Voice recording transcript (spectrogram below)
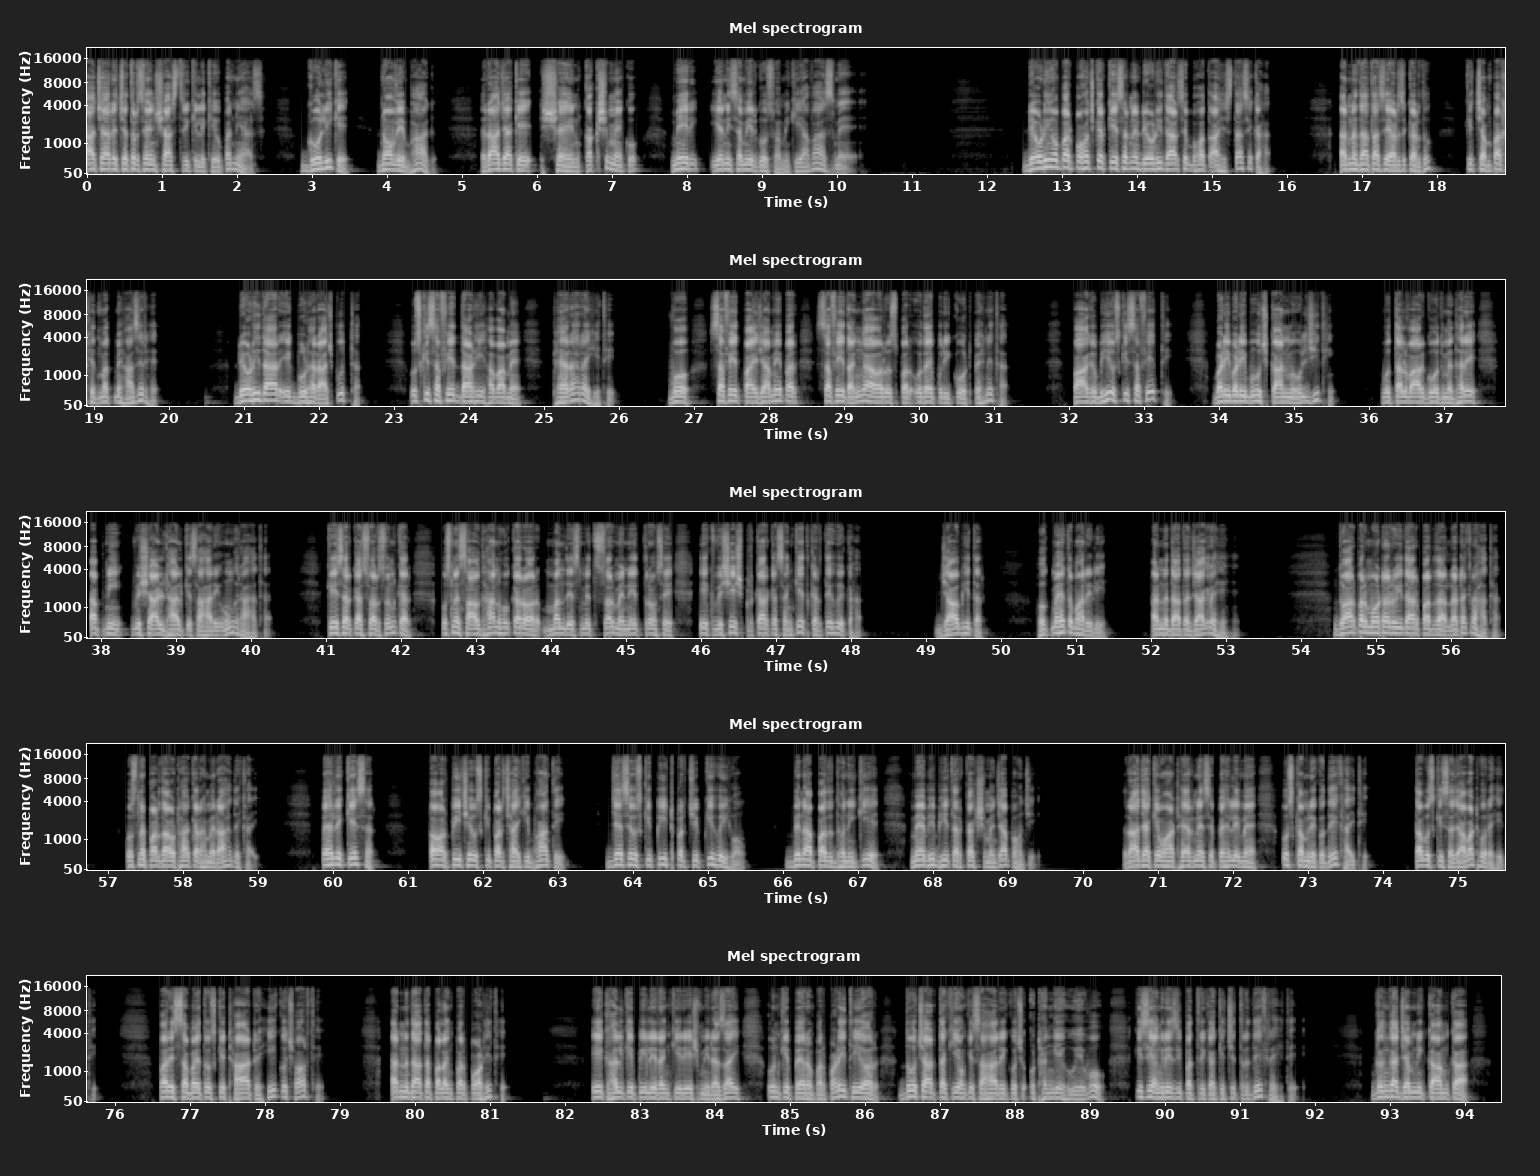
आचार्य चतुर्सेन शास्त्री के लिखे उपन्यास, गोली के नौवे भाग, राजा के शयन कक्ष में को मेरी यानी समीर गोस्वामी की आवाज़ में। ड्योढ़ियों पर पहुंचकर केसर ने ड्योढ़ीदार से बहुत आहिस्ता से कहा, अन्नदाता से अर्ज़ कर दो कि चंपा खिदमत में हाजिर है। ड्योढ़ीदार एक बूढ़ा राजपूत था। उसकी सफ़ेद दाढ़ी हवा में फहरा रही थी। वो सफ़ेद पायजामे पर सफ़ेद अंगा और उस पर उदयपुरी कोट पहने था। पाग भी उसकी सफ़ेद थी बड़ी बड़ी मूछ कान में उलझी थी। वो तलवार गोद में धरे अपनी विशाल ढाल के सहारे ऊँघ रहा था। केसर का स्वर सुनकर उसने सावधान होकर और मंद स्मित स्वर में नेत्रों से एक विशेष प्रकार का संकेत करते हुए कहा, जाओ भीतर, हुक्म है तुम्हारे लिए, अन्नदाता जाग रहे हैं। द्वार पर मोटा रुईदार पर्दा लटक रहा था। उसने पर्दा उठाकर हमें राह दिखाई। पहले केसर और पीछे उसकी परछाई की भांति, जैसे उसकी पीठ पर चिपकी हुई हो। बिना पद ध्वनि किए मैं भी भीतर कक्ष में जा पहुँची। राजा के वहाँ ठहरने से पहले मैं उस कमरे को देख आई थी। तब उसकी सजावट हो रही थी। पर इस समय तो उसके ठाठ ही कुछ और थे। अन्नदाता पलंग पर पौड़े थे। एक हल्के पीले रंग की रेशमी रजाई उनके पैरों पर पड़ी थी और दो चार तकियों के सहारे कुछ उठंगे हुए वो किसी अंग्रेज़ी पत्रिका के चित्र देख रहे थे। गंगा जमनी काम का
